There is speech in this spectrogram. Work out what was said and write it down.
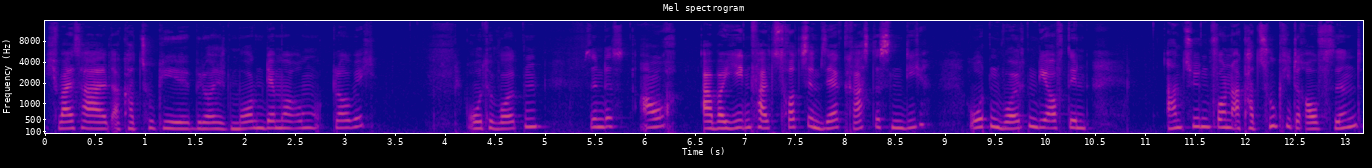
Ich weiß halt, Akatsuki bedeutet Morgendämmerung, glaube ich. Rote Wolken sind es auch. Aber jedenfalls trotzdem sehr krass. Das sind die roten Wolken, die auf den Anzügen von Akatsuki drauf sind.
